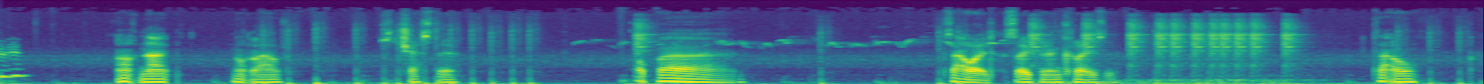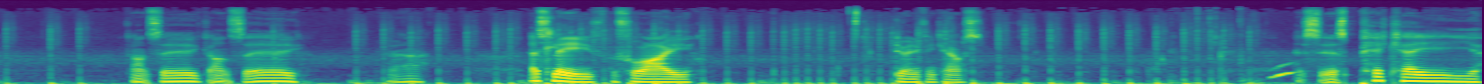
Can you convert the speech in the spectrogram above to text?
Mm-hmm. Oh no, not loud. It's chest there. Open. Is that what It's open and close it. Is that all? Can't see, can't see. Yeah. Let's leave before I do anything else. Hmm? Let's see, let's pick a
